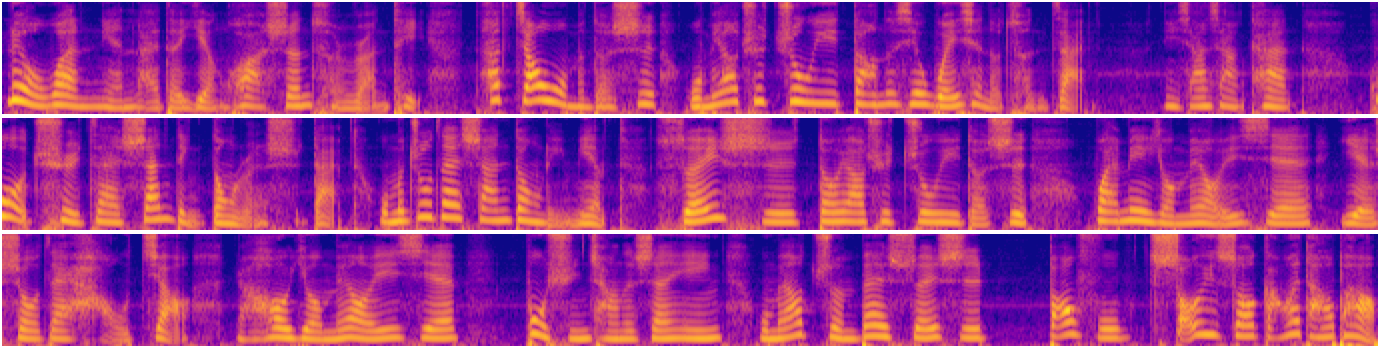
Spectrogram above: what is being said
六万年来的演化生存软体，它教我们的是，我们要去注意到那些危险的存在。你想想看，过去在山顶洞人时代，我们住在山洞里面，随时都要去注意的是，外面有没有一些野兽在嚎叫，然后有没有一些不寻常的声音。我们要准备随时包袱收一收，赶快逃跑，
